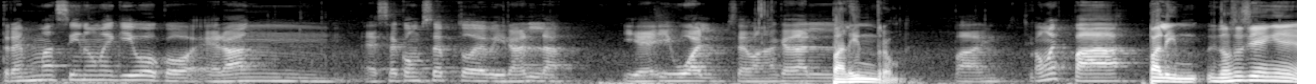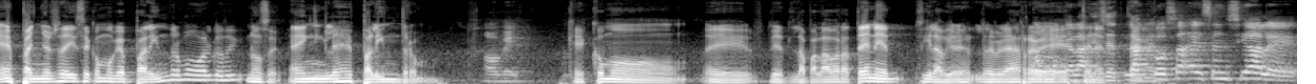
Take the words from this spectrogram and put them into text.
tres más si no me equivoco, eran ese concepto de virarla y es igual, se van a quedar... Palíndromo. pa- ¿Cómo es? Pa... Palín- no sé si en, en español se dice como que palíndromo o algo así. No sé. En inglés es palíndromo. Ok. Que es como eh, la palabra tenet, si la viera al revés, las, tenet. Tenet. las cosas esenciales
